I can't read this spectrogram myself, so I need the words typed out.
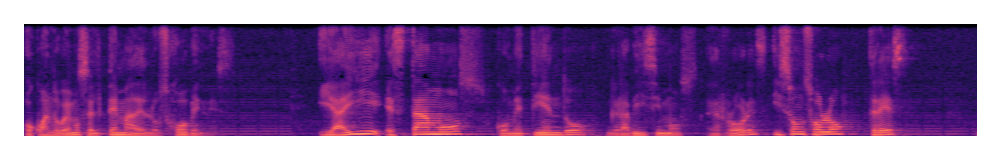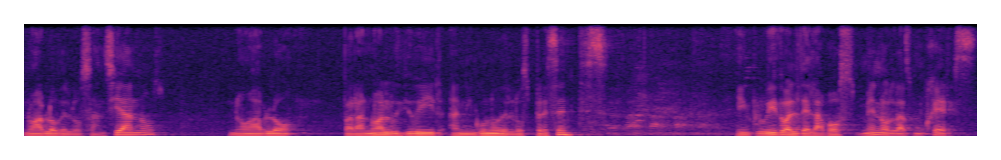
o cuando vemos el tema de los jóvenes. Y ahí estamos cometiendo gravísimos errores y son solo tres. No hablo de los ancianos, no hablo para no aludir a ninguno de los presentes, incluido el de la voz, menos las mujeres.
